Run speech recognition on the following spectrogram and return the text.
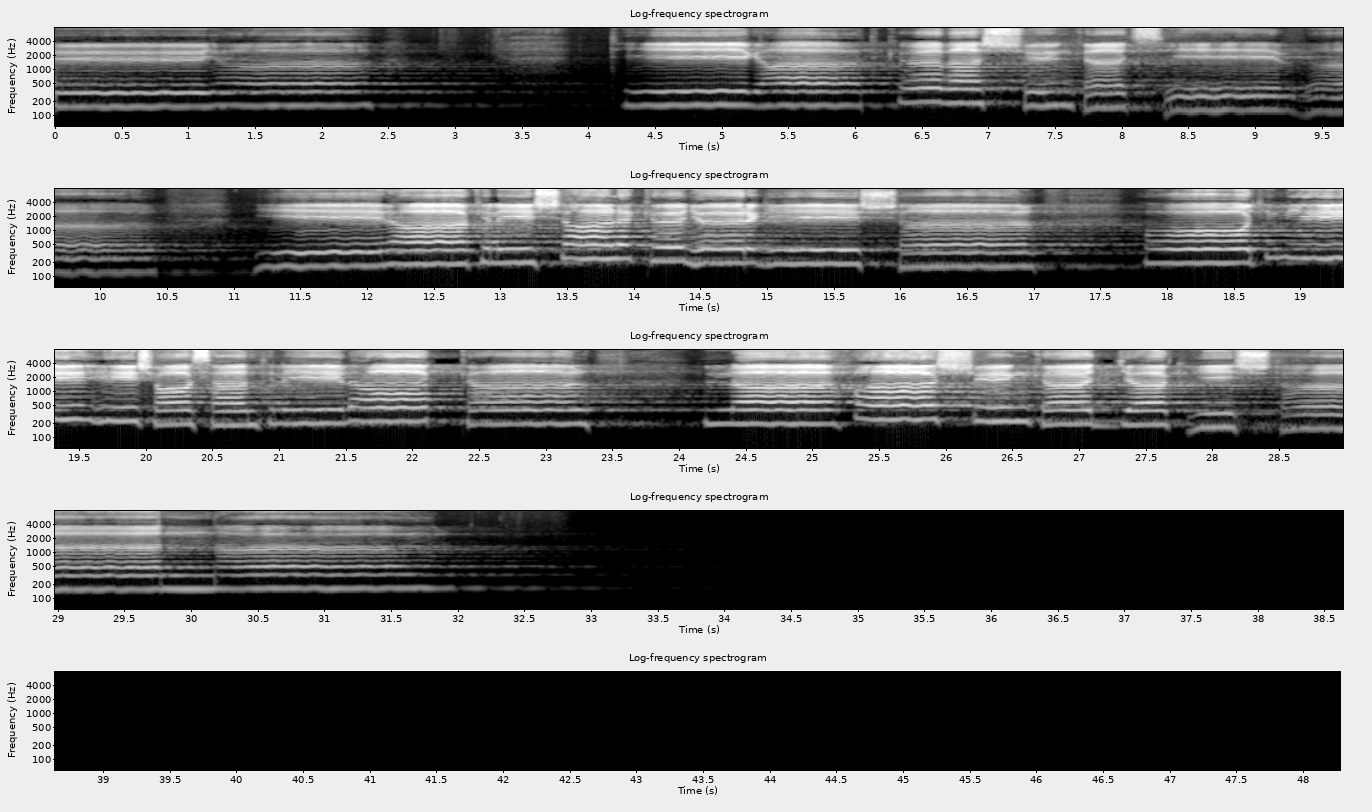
Téged kövessünk egy szívvel, énekléssel, könyörgéssel, hogy mi is a Szent Lélekkel lehessünk egyek Istennel.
